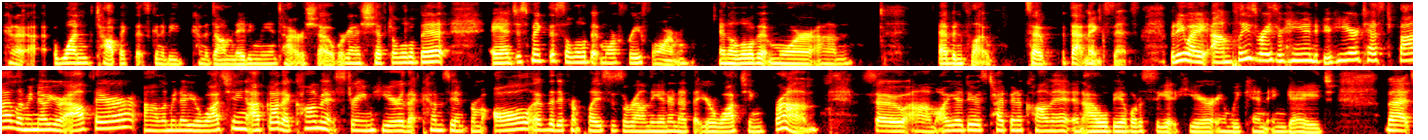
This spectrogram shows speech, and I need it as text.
kind of one topic that's going to be kind of dominating the entire show. We're going to shift a little bit and just make this a little bit more free form and a little bit more um, ebb and flow. So if that makes sense. But anyway, um, please raise your hand if you're here, testify. Let me know you're out there. Uh, let me know you're watching. I've got a comment stream here that comes in from all of the different places around the internet that you're watching from. So um, all you gotta do is type in a comment and I will be able to see it here and we can engage. But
